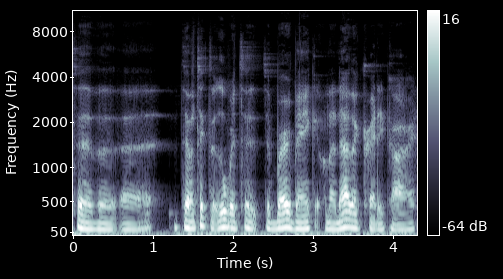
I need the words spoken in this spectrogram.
to the uh, so I took the Uber to, to Burbank on another credit card,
